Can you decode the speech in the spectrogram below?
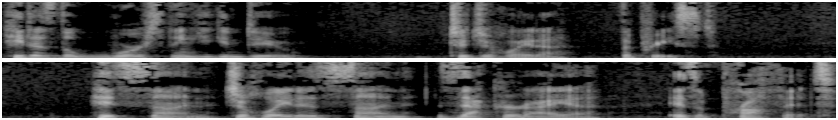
he does the worst thing he can do to Jehoiada, the priest. His son, Jehoiada's son, Zechariah, is a prophet.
